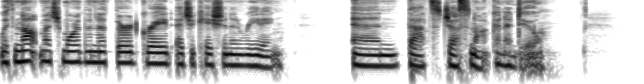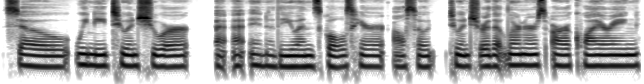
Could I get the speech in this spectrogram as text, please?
with not much more than a third grade education in reading. And that's just not going to do. So we need to ensure, uh, uh you know, the UN's goals here also to ensure that learners are acquiring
